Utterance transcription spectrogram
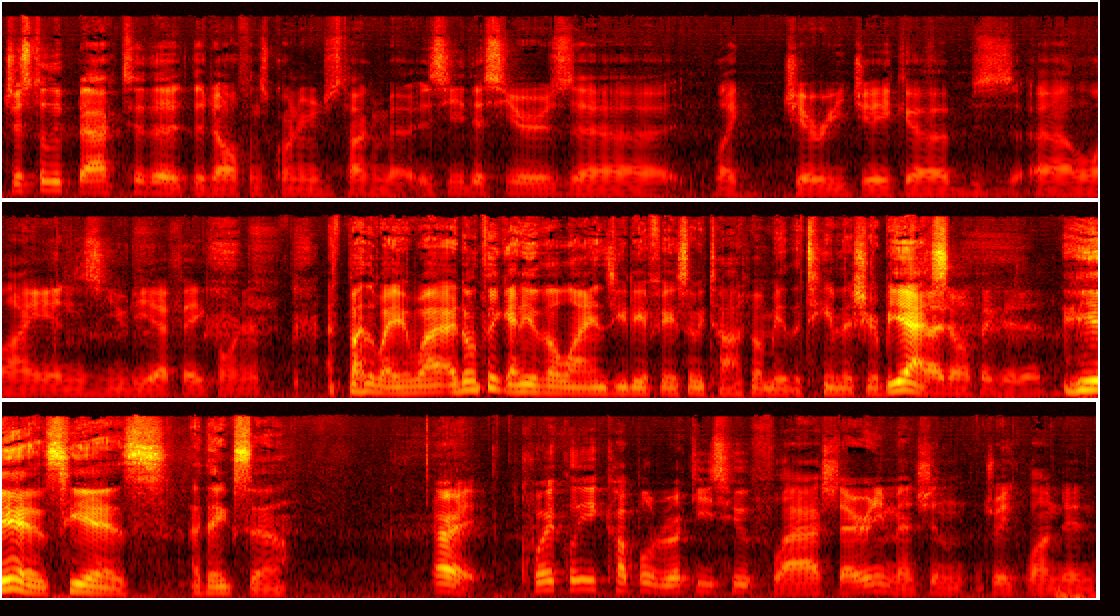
just to loop back to the, the Dolphins corner you're just talking about, is he this year's uh, like Jerry Jacobs uh, Lions UDFA corner? By the way, I don't think any of the Lions UDFA's that we talked about made the team this year, but yes, I don't think they did. he is. He is. I think so. All right, quickly, a couple rookies who flashed. I already mentioned Drake London.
